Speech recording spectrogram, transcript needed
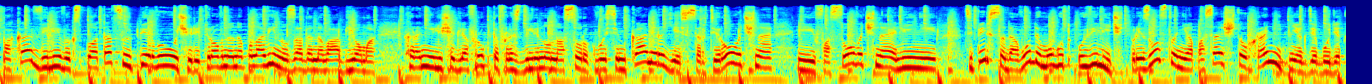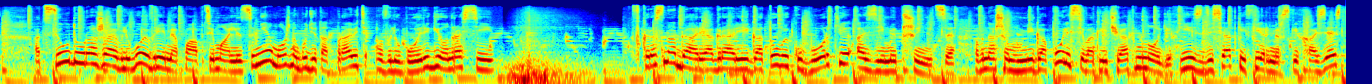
Пока ввели в эксплуатацию первую очередь ровно наполовину заданного объема. Хранилище для фруктов разделено на 48 камер, есть сортировочная и фасовочная линии. Теперь садоводы могут увеличить производство, не опасаясь, что хранить негде будет. Отсюда урожай в любое время по оптимальной цене можно будет отправить в любой регион России. Краснодаре аграрии готовы к уборке озимой пшеницы. В нашем мегаполисе, в отличие от многих, есть десятки фермерских хозяйств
